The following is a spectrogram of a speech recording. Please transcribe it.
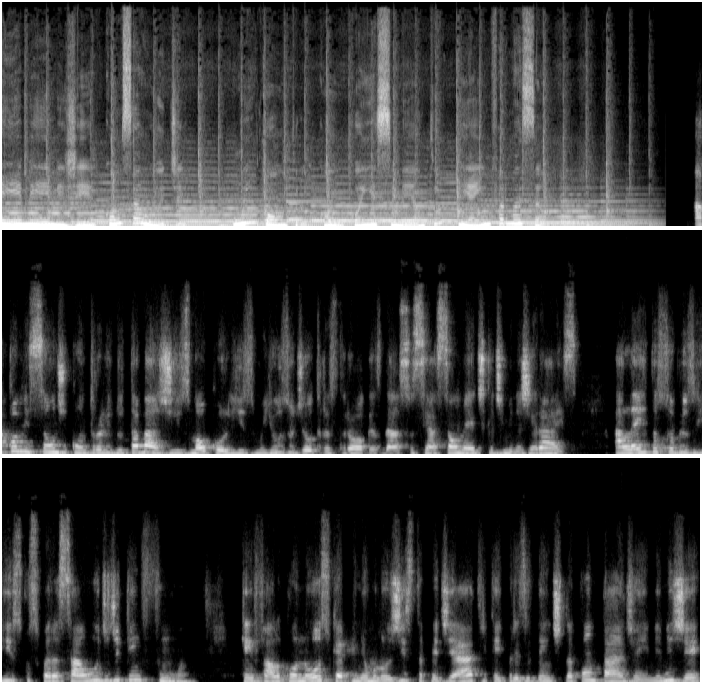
AMMG com Saúde. Um encontro com o conhecimento e a informação. A Comissão de Controle do Tabagismo, Alcoolismo e Uso de Outras Drogas da Associação Médica de Minas Gerais alerta sobre os riscos para a saúde de quem fuma. Quem fala conosco é a pneumologista pediátrica e presidente da CONTAD, a MMG,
